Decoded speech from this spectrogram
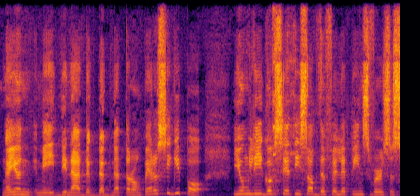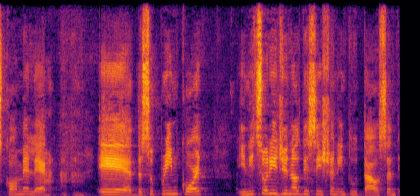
Ngayon, may dinadagdag na tarong. Pero sige po, yung League of Cities of the Philippines versus COMELEC, eh, the Supreme Court in its original decision in 2008,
